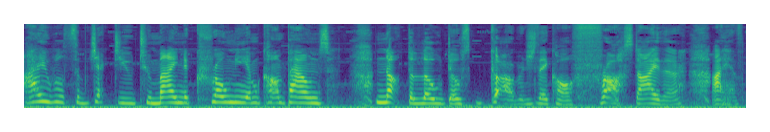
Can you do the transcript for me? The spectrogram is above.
I will subject you to my necronium compounds. Not the low dose garbage they call frost either. I have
